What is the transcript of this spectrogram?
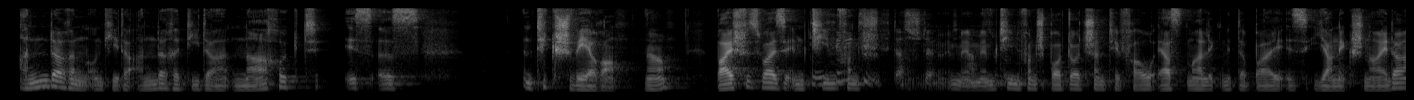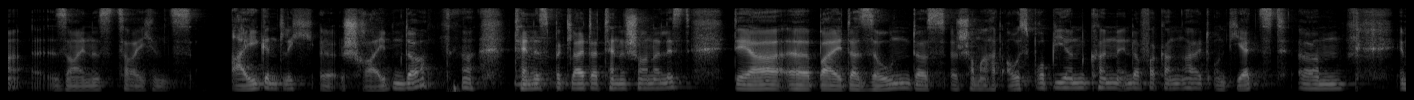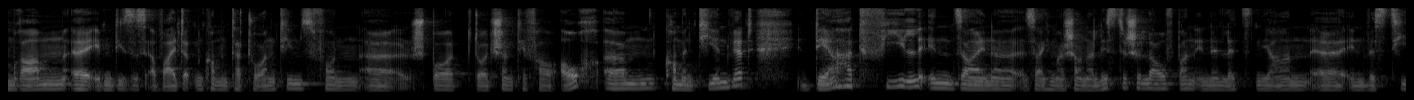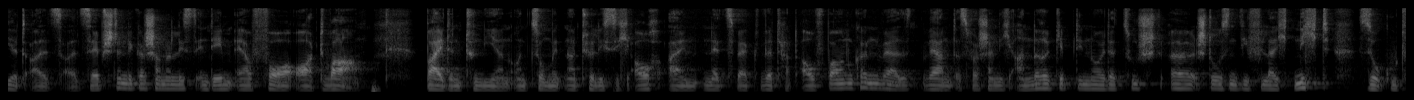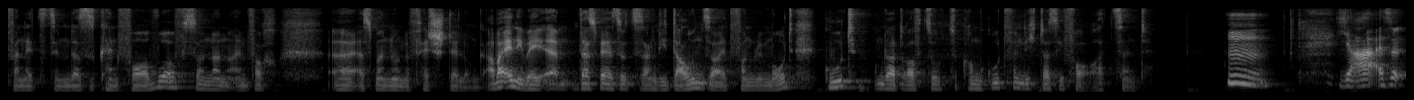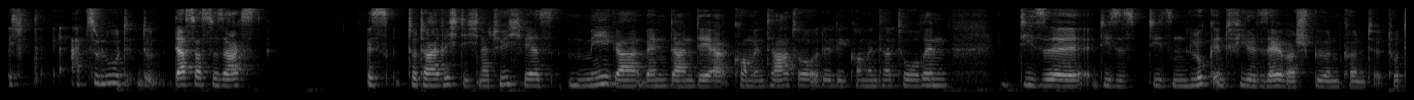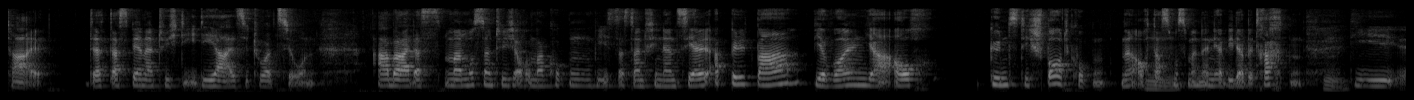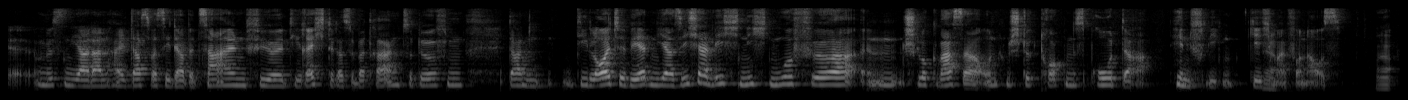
anderen und jeder andere, die da nachrückt, ist es ein Tick schwerer. Ja? Beispielsweise im Team, von, im, im, im, Team von Sport Deutschland TV erstmalig mit dabei ist Yannick Schneider, äh, seines Zeichens eigentlich äh, Schreibender, Tennisbegleiter, Tennisjournalist, der äh, bei der Zone das äh, schon mal hat ausprobieren können in der Vergangenheit und jetzt ähm, im Rahmen äh, eben dieses erweiterten Kommentatorenteams von äh, Sport Deutschland TV auch ähm, kommentieren wird. Der hat viel in seine, sag ich mal, journalistische Laufbahn in den letzten Jahren investiert als, als selbstständiger Journalist, indem er vor Ort war bei den Turnieren und somit natürlich sich auch ein Netzwerk wird hat aufbauen können, während es wahrscheinlich andere gibt, die neu dazu stoßen, die vielleicht nicht so gut vernetzt sind. das ist kein Vorwurf, sondern einfach äh, erstmal nur eine Feststellung. Aber anyway, äh, das wäre sozusagen die Downside von Remote. Gut, um darauf zurückzukommen, gut finde ich, dass sie vor Ort sind. Hm. Ja, also ich absolut, das, was du sagst, ist total richtig. Natürlich wäre es mega, wenn dann der Kommentator oder die Kommentatorin diese, dieses, diesen Look and Feel selber spüren könnte. Total. Das, das wäre natürlich die Idealsituation. Aber das, man muss natürlich auch immer gucken, wie ist das dann finanziell abbildbar. Wir wollen ja auch günstig Sport gucken. Ne? Auch mhm. das muss man dann ja wieder betrachten. Mhm. Die äh, müssen ja dann halt das, was sie da bezahlen, für die Rechte, das übertragen zu dürfen. Dann, die Leute werden ja sicherlich nicht nur für einen Schluck Wasser und ein Stück trockenes Brot da hinfliegen, gehe ich ja. mal von aus. Ja.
